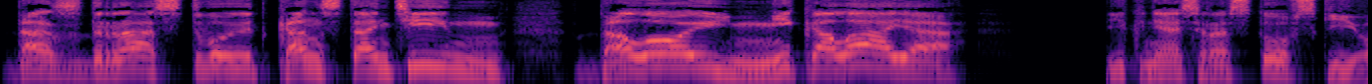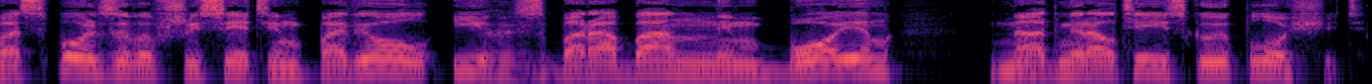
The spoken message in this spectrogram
«Да здравствует Константин! Долой Николая!» И князь Ростовский, воспользовавшись этим, повел их с барабанным боем на Адмиралтейскую площадь.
